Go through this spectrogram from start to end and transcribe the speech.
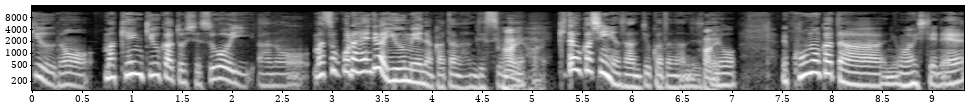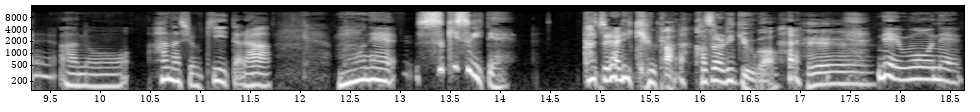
離宮の、まあ、研究家としてすごい、あの、まあ、そこら辺では有名な方なんですよね。はいはい北岡信也さんっていう方なんですけど、でこの方にお会いしてね、あの、話を聞いたら、もうね、好きすぎて、桂離宮が。あ、桂離宮が？へえ。で、もうね、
